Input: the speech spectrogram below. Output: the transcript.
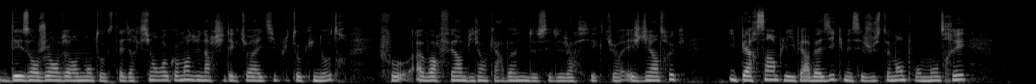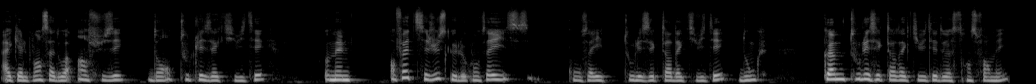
des enjeux environnementaux. C'est-à-dire que si on recommande une architecture IT plutôt qu'une autre, il faut avoir fait un bilan carbone de ces deux architectures. Et je dis un truc hyper simple et hyper basique, mais c'est justement pour montrer à quel point ça doit infuser dans toutes les activités. Au même... En fait, c'est juste que le conseil conseille tous les secteurs d'activité. Donc, comme tous les secteurs d'activité doivent se transformer,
